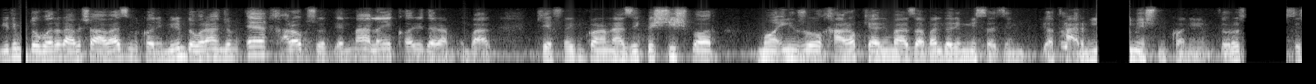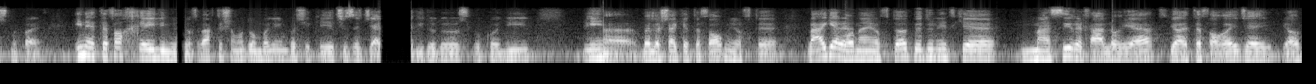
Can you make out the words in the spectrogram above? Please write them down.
میریم دوباره روش رو عوض می‌کنیم. میریم دوباره انجام اه خراب شد. یعنی من الان یه کاری دارم اون بعد که فکر می‌کنم نزدیک به 6 بار ما این رو خراب کردیم و از اول داریم می‌سازیم. یا ترمیمش می‌کنیم. درستش می‌کنیم. این اتفاق خیلی میفته وقتی شما دنبال این باشه که یه چیز جدید رو درست بکنی این بلا شک اتفاق میفته. و اگر نیفتاد بدونید که مسیر خلاقیت یا اتفاقای جدید یا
